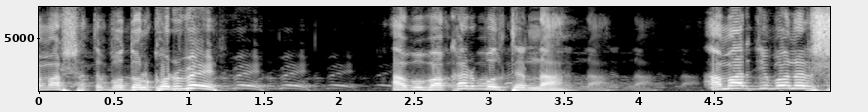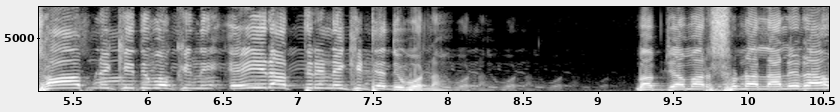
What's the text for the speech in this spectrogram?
আমার সাথে বদল করবে? আবু বাকার বলতেন, না, আমার জীবনের সব নেকি দিব, কিন্তু এই রাত্রে নেকিটা দিব না। বাবজি আমার সোনা লালেরাও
